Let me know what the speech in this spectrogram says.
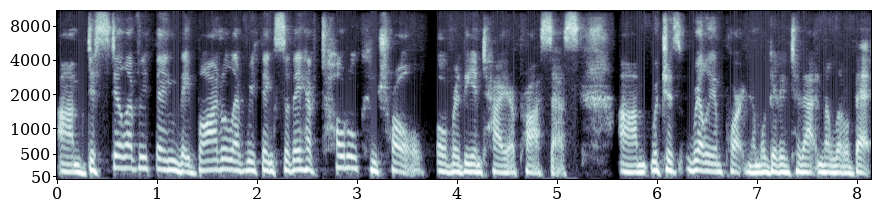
um, distill everything, they bottle everything. So, they have total control over the entire process, um, which is really important. And we'll get into that in a little bit.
